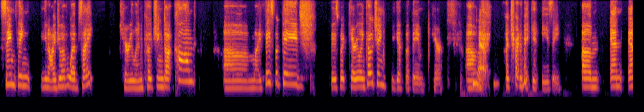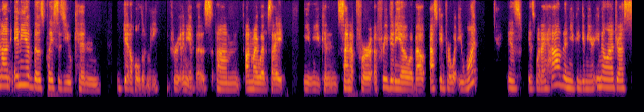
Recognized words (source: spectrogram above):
same thing. You know, I do have a website, kariLynnCoaching.com. Um, my Facebook page, Facebook Kari Lynn Coaching. You get the theme here. Um, Yeah. I try to make it easy. Um, and and on any of those places, you can get a hold of me through any of those. Um, on my website, you, you can sign up for a free video about asking for what you want. Is is what I have, and you can give me your email address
